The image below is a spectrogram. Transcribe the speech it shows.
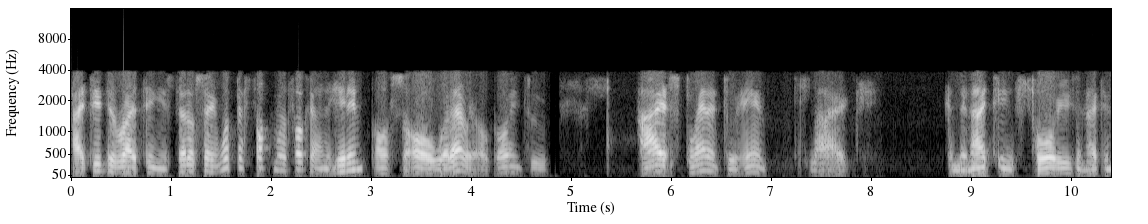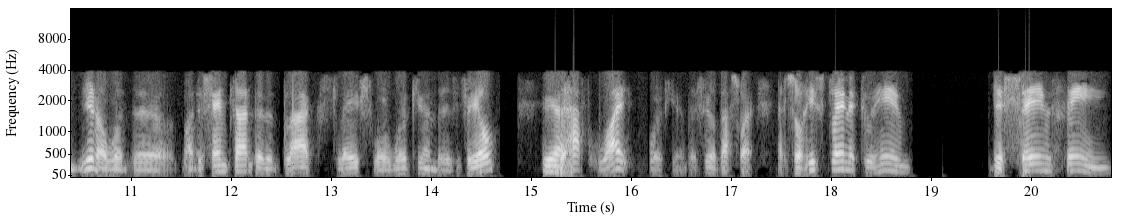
I did the right thing instead of saying what the fuck motherfucker and hit him or so or whatever or going to I explained it to him like in the 1940s and 19 you know with the at the same time that the black slaves were working in the field yeah. they have white working in the field. That's why. And so he explained it to him the same thing,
